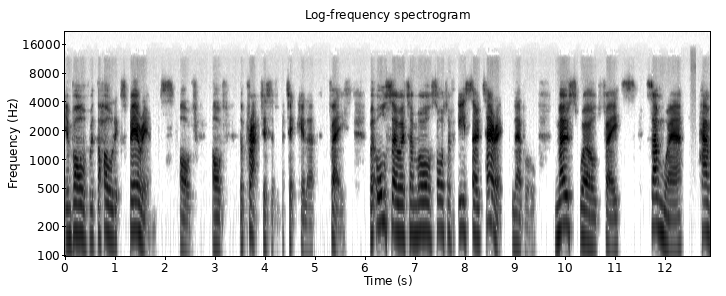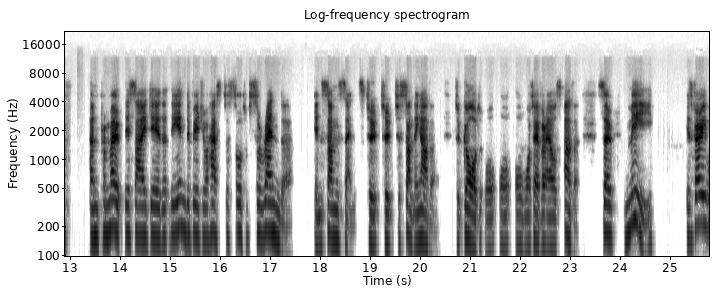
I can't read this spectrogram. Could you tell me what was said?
involved with the whole experience of of the practice of a particular faith, but also at a more sort of esoteric level, most world faiths somewhere have and promote this idea that the individual has to sort of surrender in some sense to, to, to something other, to God or, or, or whatever else other. So me is very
